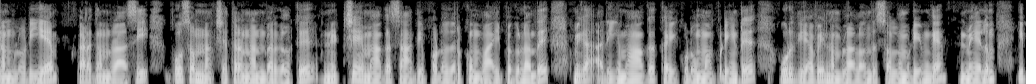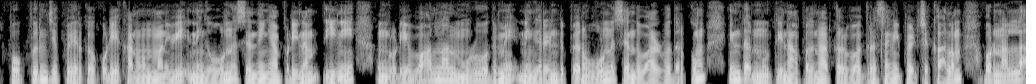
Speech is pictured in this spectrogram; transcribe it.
நம்மளுடைய கடகம் ராசி பூசம் நட்சத்திர நண்பர்களுக்கு நிச்சயமாக சாத்தியப்படுவதற்கும் வாய்ப்புகள் வந்து மிக அதிகமாக கைகூடும் அப்படின்ட்டு உறுதியாகவே நம்மளால் வந்து சொல்ல முடியுங்க. மேலும் இப்போ பிரிஞ்சு போயிருக்கக்கூடிய கணவன் மனைவி நீங்கள் ஒன்று சேர்ந்தீங்க அப்படின்னா இனி உங்களுடைய வாழ்நாள் முழுவதுமே நீங்கள் ரெண்டு பேரும் ஒன்று சேர்ந்து வாழ்வதற்கும் இந்த நூற்றி நாற்பது நாட்கள் வக்ர சனி பயிற்சி காலம் ஒரு நல்ல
